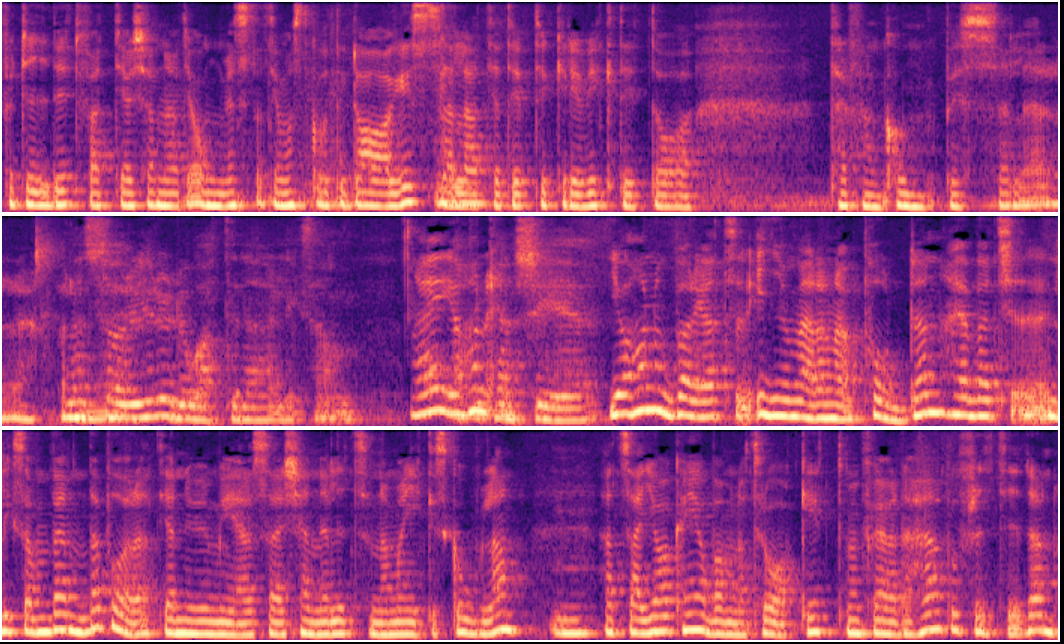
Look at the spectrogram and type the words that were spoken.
för tidigt för att jag känner att jag har ångest att jag måste gå till dagis eller att jag typ tycker det är viktigt att träffa en kompis eller vad Men sörjer du då att det där liksom... Nej, jag har, är... jag har nog börjat, i och med den här podden, har jag börjat eh, liksom vända på det. Att jag nu mer så känner lite som när man gick i skolan. Att så här, jag kan jobba med något tråkigt, men får jag göra det här på fritiden,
